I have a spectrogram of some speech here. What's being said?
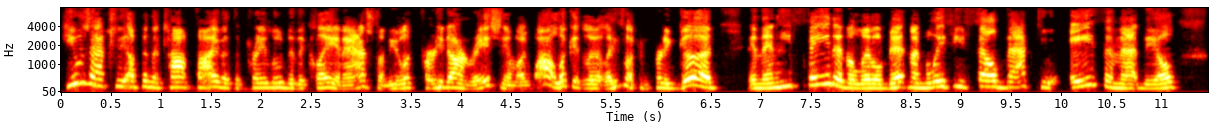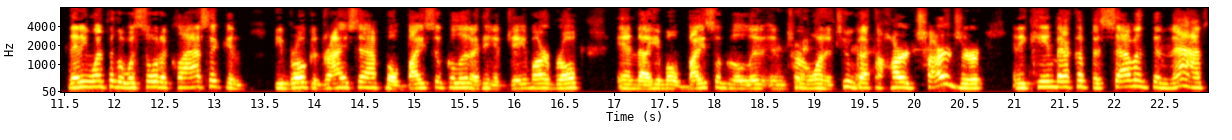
He was actually up in the top five at the Prelude to the Clay in Ashland. He looked pretty darn racy. I'm like, wow, look at he's looking pretty good. And then he faded a little bit, and I believe he fell back to eighth in that deal. Then he went to the WISSOTA Classic and he broke a drive shaft, both bicycle it. I think a J bar broke, and uh, he both bicycle it in turn one and two. Got the hard charger, and he came back up to seventh in that.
